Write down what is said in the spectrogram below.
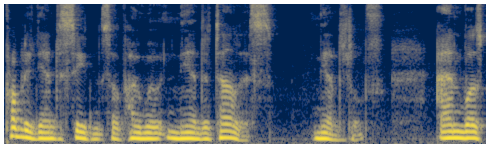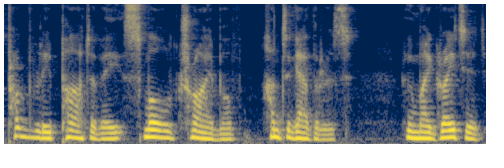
probably the antecedents of Homo neanderthalis, Neanderthals, and was probably part of a small tribe of hunter gatherers who migrated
